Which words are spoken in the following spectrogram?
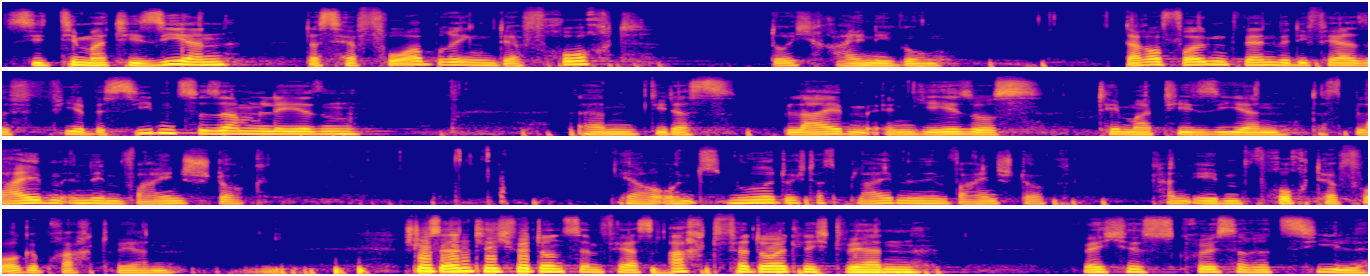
Sie thematisieren das Hervorbringen der Frucht durch Reinigung. Darauf folgend werden wir die Verse 4 bis 7 zusammenlesen, ähm, die das Bleiben in Jesus thematisieren, das Bleiben in dem Weinstock. Ja, und nur durch das Bleiben in dem Weinstock kann eben Frucht hervorgebracht werden. Schlussendlich wird uns im Vers 8 verdeutlicht werden, welches größere Ziel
